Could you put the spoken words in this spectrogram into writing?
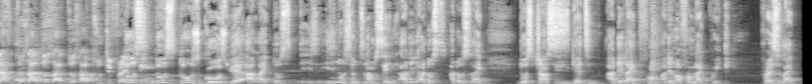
That's those are those are those are two different those things. those those goals where are like those is, is it not something I'm saying are, they, are those are those like those chances he's getting are they like from are they not from like quick press like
